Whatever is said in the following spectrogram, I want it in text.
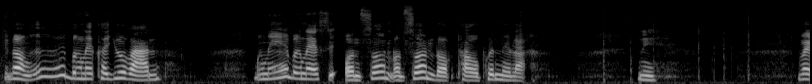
พี่น้องเอ้ยเบิ่งในขยุหวานเบิ่งแหน่เบิ่งในสิอ่อนซ่อนอ่อนซ่อนดอกเถาเพิ่นนี่ล่ะนี่ ไว้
